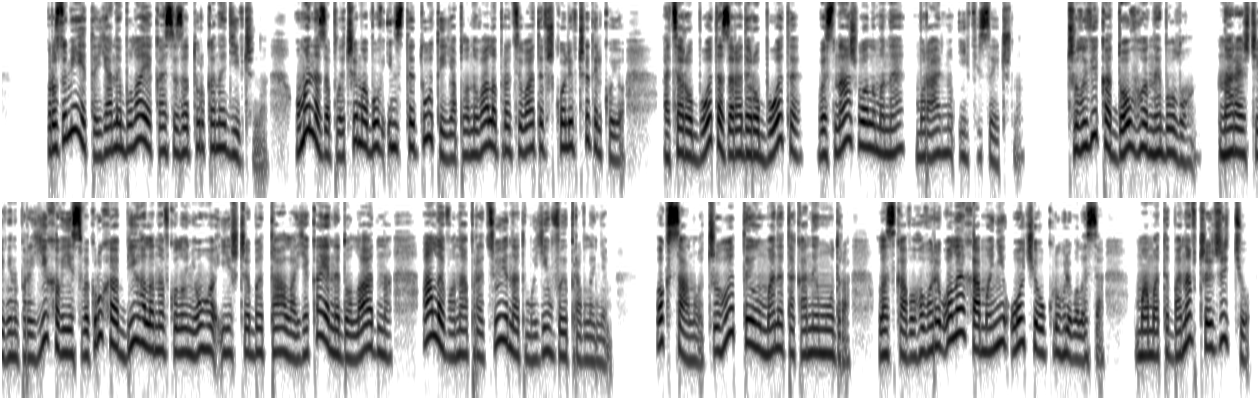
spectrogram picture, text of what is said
Розумієте, я не була якась затуркана дівчина. У мене за плечима був інститут, і я планувала працювати в школі вчителькою, а ця робота заради роботи виснажувала мене морально і фізично. Чоловіка довго не було. Нарешті він приїхав, і свекруха бігала навколо нього і щебетала, яка я недоладна, але вона працює над моїм виправленням. Оксано, чого ти у мене така немудра? ласкаво говорив Олег, а мені очі округлювалися. Мама тебе навчить життю.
